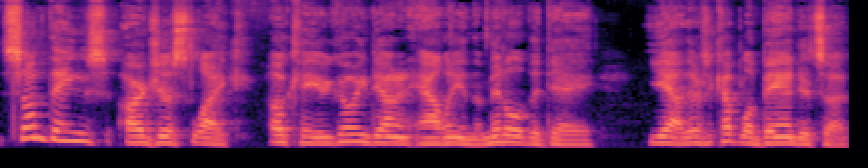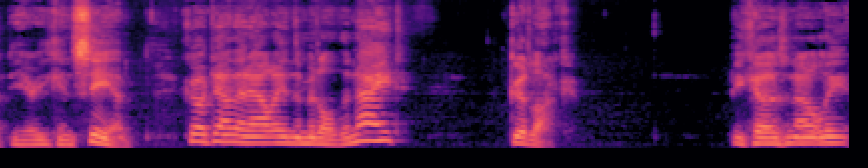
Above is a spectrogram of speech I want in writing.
some things are just like, okay, you're going down an alley in the middle of the day yeah, there's a couple of bandits out here. You can see them. Go down that alley in the middle of the night. Good luck. Because not only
